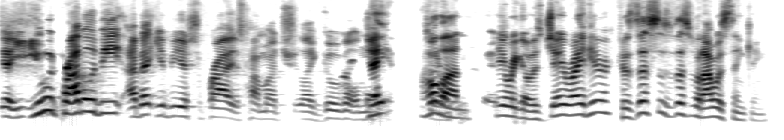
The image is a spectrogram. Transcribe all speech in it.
yeah. You, you would probably be. I bet you'd be surprised how much like Google. Jay, hold on. Here we go. Is Jay right here? Because this is this is what I was thinking.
